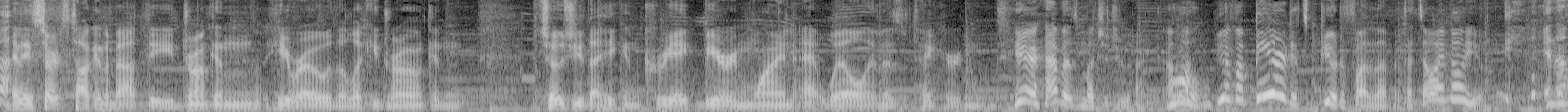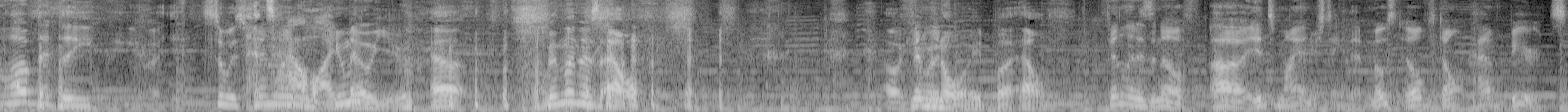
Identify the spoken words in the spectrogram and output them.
and he starts talking about the drunken hero, the lucky drunk, and shows you that he can create beer and wine at will in his tankard. And here, have as much as you like. Oh, you have a beard. It's beautiful. I love it. That's how I know you. And I love that the. So is That's Finland how I know you. Uh, Finland is elf. oh, Finland- humanoid, but elf. Finland is an elf. Uh, it's my understanding that most elves don't have beards.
